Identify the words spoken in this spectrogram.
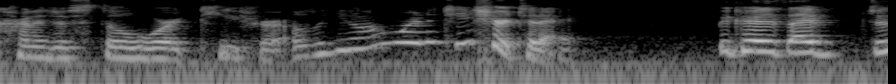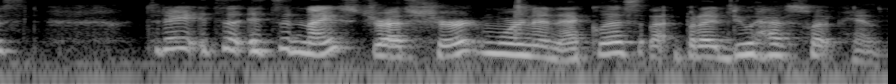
kind of just still wore a t-shirt. I was like, you know, I'm wearing a t-shirt today because I've just today it's a it's a nice dress shirt. I'm wearing a necklace, but I do have sweatpants.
